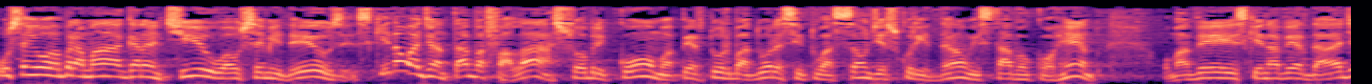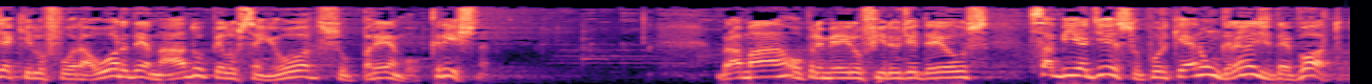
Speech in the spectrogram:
O Senhor Brahma garantiu aos semideuses que não adiantava falar sobre como a perturbadora situação de escuridão estava ocorrendo, uma vez que, na verdade, aquilo fora ordenado pelo Senhor Supremo, Krishna. Brahma, o primeiro filho de Deus, sabia disso porque era um grande devoto.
